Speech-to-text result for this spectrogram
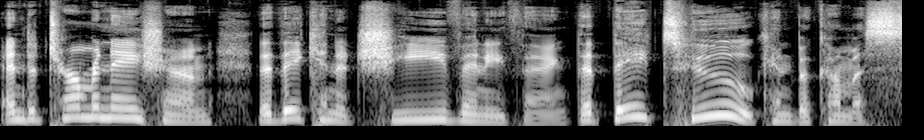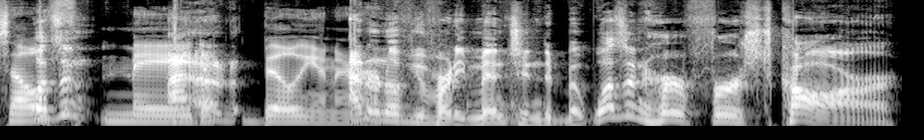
and determination, that they can achieve anything, that they too can become a Wasn't- self-made I billionaire. I don't know if you've already mentioned it, but wasn't her first car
